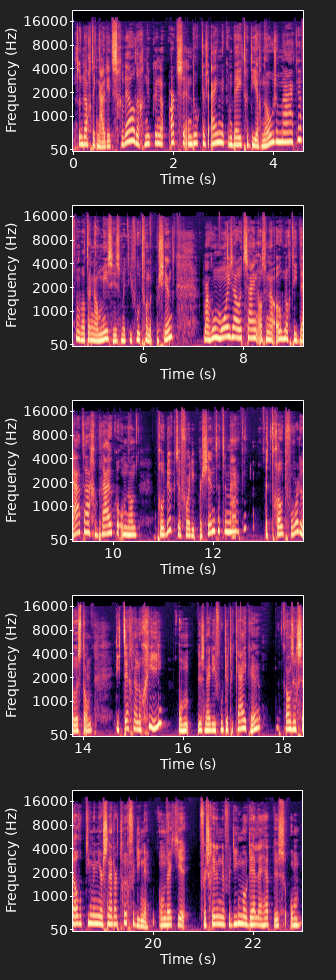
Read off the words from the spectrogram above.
toen dacht ik, nou, dit is geweldig. Nu kunnen artsen en dokters eindelijk een betere diagnose maken van wat er nou mis is met die voet van de patiënt. Maar hoe mooi zou het zijn als we nou ook nog die data gebruiken om dan producten voor die patiënten te maken? Het grote voordeel is dan die technologie, om dus naar die voeten te kijken, kan zichzelf op die manier sneller terugverdienen. Omdat je verschillende verdienmodellen hebt, dus om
